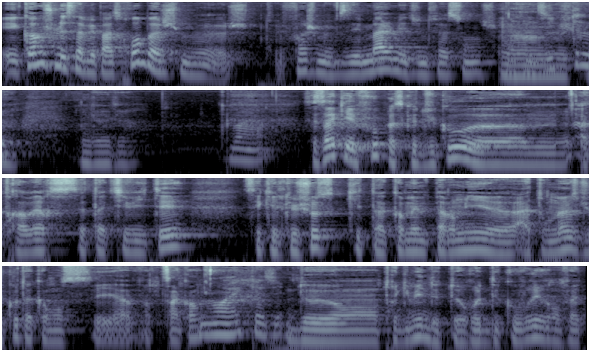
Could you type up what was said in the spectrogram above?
Et comme je le savais pas trop, bah, je me, je- des fois je me faisais mal, mais d'une façon super Ah, ridicule. ok. Ok, ok. Voilà. C'est ça qui est fou parce que du coup, euh, à travers cette activité, c'est quelque chose qui t'a quand même permis, euh, à ton âge, du coup, t'as commencé à 25 ans, Ouais, quasi. de, entre guillemets, de te redécouvrir en fait.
